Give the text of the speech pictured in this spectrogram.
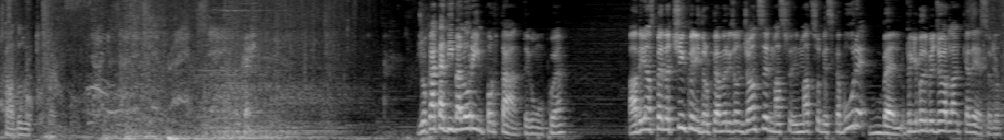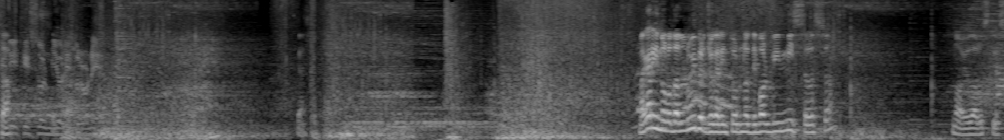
Strado tutto. Ok. Giocata di valore importante comunque. Eh. La prima spell a 5 gli droppiamo Harrison Jones il, mazzo- il mazzo pesca pure. Bello, perché potrebbe giocarla anche adesso in realtà. Finiti sul mio libro nero. Ok. Magari non lo dà lui per giocare intorno a Devolving Missiles? No, io do lo stesso.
